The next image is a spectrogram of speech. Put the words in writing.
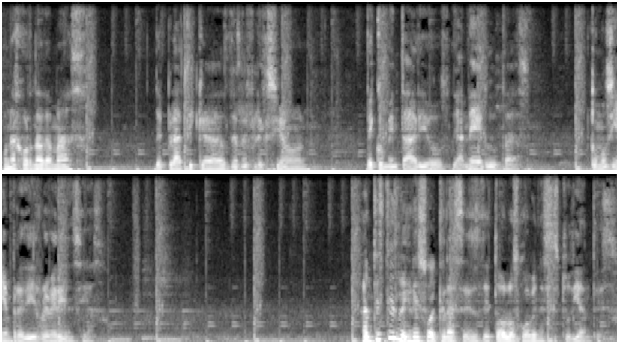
Una jornada más de pláticas, de reflexión, de comentarios, de anécdotas, como siempre de irreverencias. Ante este regreso a clases de todos los jóvenes estudiantes,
